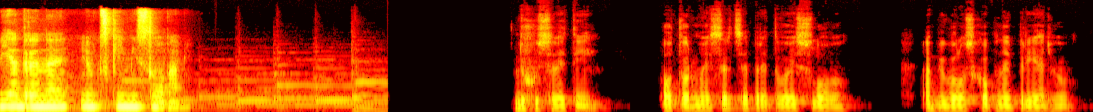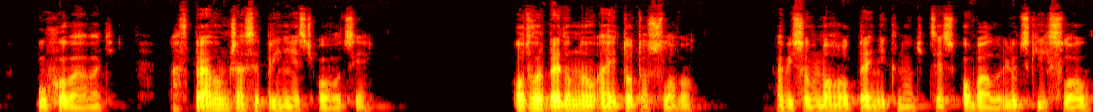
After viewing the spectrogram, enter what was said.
vyjadrené ľudskými slovami. Duchu Svetý, otvor moje srdce pre Tvoje slovo, aby bolo schopné prijať ho, uchovávať a v pravom čase priniesť ovocie. Otvor predo mnou aj toto slovo, aby som mohol preniknúť cez obal ľudských slov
